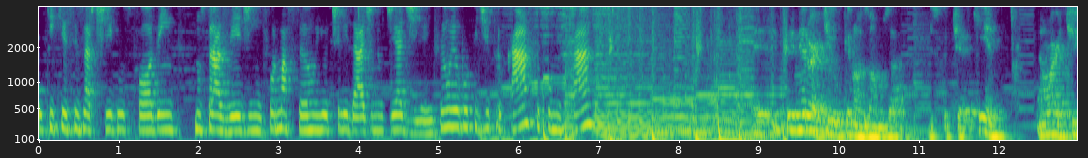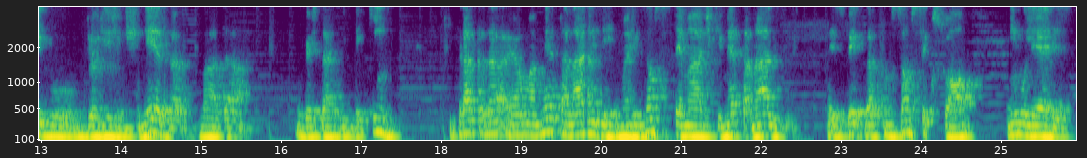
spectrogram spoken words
o que, que esses artigos podem nos trazer de informação e utilidade no dia a dia. Então, eu vou pedir para o Cássio começar. Esse primeiro artigo que nós vamos discutir aqui é um artigo de origem chinesa, lá da Universidade de Pequim, que trata da é uma meta-análise, uma revisão sistemática e meta-análise a respeito da função sexual em mulheres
